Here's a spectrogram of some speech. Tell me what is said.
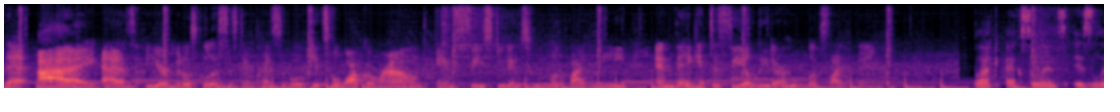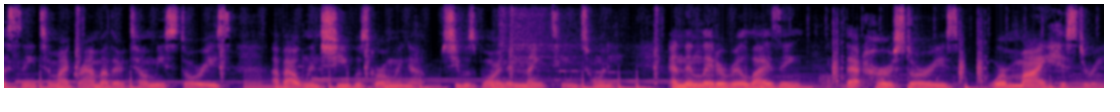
that I, as your middle school assistant principal, get to walk around and see students who look like me, and they get to see a leader who looks like them. Black excellence is listening to my grandmother tell me stories about when she was growing up. She was born in 1920, and then later realizing that her stories were my history,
